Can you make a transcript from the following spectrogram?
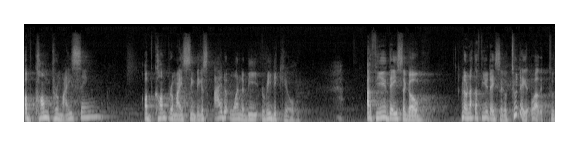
of compromising, of compromising because I don't want to be ridiculed. A few days ago, no, not a few days ago, two days, well, two,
